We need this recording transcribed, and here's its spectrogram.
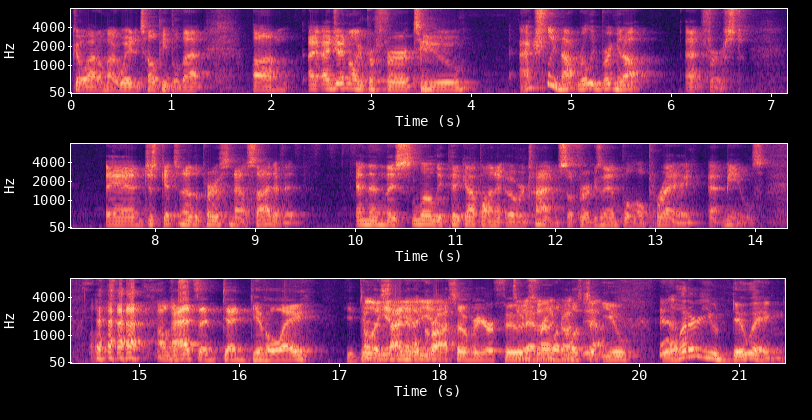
go out of my way to tell people that. Um, I, I generally prefer to actually not really bring it up at first and just get to know the person outside of it. And then they slowly pick up on it over time. So, for example, I'll pray at meals. I'll just, I'll just That's a dead giveaway. You do Oh, the yeah, sign of the yeah. cross over your food. Do the sign of the Everyone cross, looks at you. Yeah. What are you doing?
